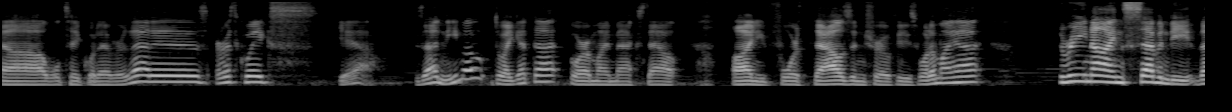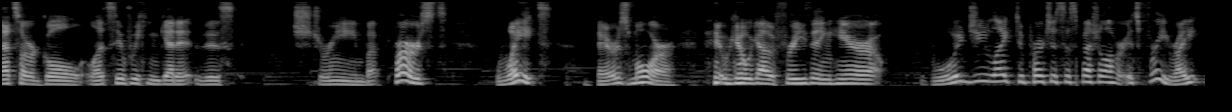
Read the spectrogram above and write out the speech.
Uh, we'll take whatever that is. Earthquakes. Yeah. Is that an emote? Do I get that? Or am I maxed out? I need 4,000 trophies. What am I at? 3970. That's our goal. Let's see if we can get it this stream. But first, wait. There's more. Here we go. we got a free thing here. Would you like to purchase a special offer? It's free, right?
